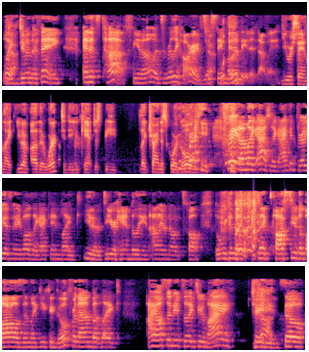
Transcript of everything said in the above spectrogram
like yeah. doing their thing and it's tough you know it's really hard yeah. to stay well, motivated that way you were saying like you have other work to do you can't just be like trying to score goals. Right. Right. I'm like ash like i can throw you as many balls like i can like you know do your handling. I don't even know what it's called. But we can like i can like toss you the balls and like you can go for them. But like i also need to like do my training yeah. so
